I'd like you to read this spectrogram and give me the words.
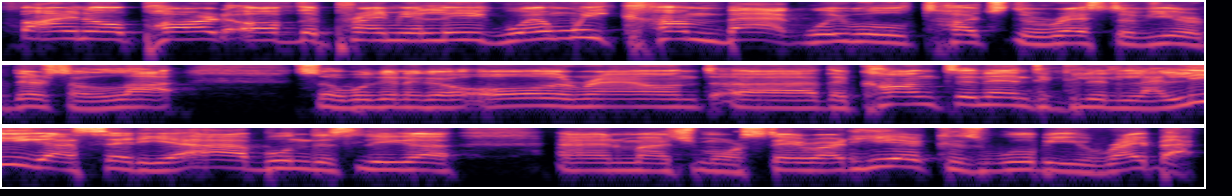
final part of the Premier League. When we come back, we will touch the rest of Europe. There's a lot. So we're going to go all around uh, the continent, including La Liga, Serie A, Bundesliga, and much more. Stay right here because we'll be right back.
